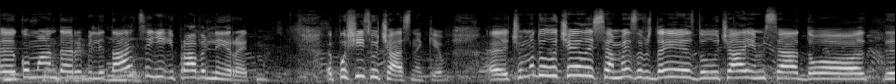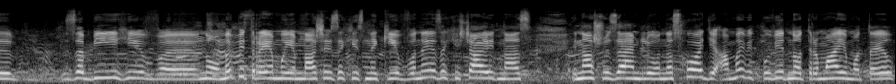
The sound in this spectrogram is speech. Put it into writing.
е, команда реабілітації і правильний ритм. По шість учасників. Е, Чому долучилися? Ми завжди долучаємося до забігів. Е, Ну, ми підтримуємо наших захисників. Вони захищають нас і нашу землю на сході. А ми відповідно тримаємо тил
